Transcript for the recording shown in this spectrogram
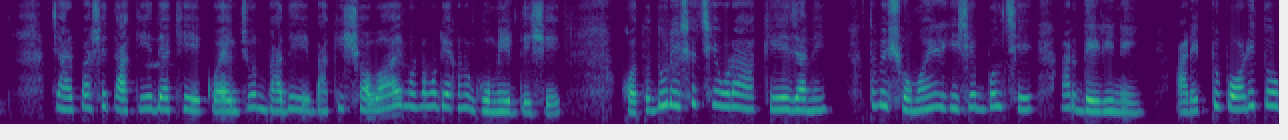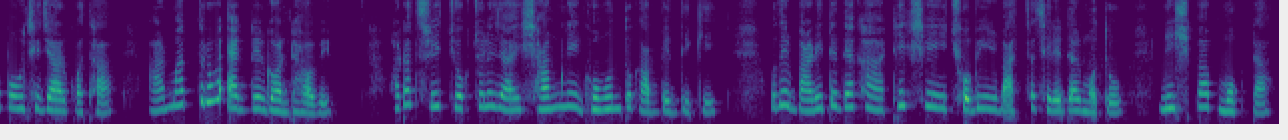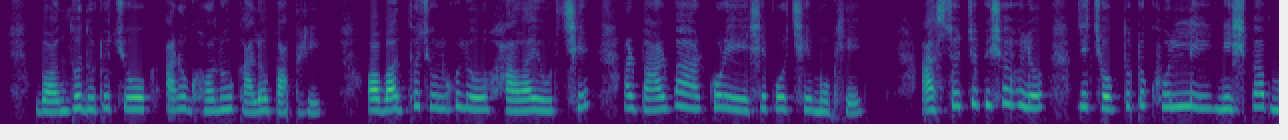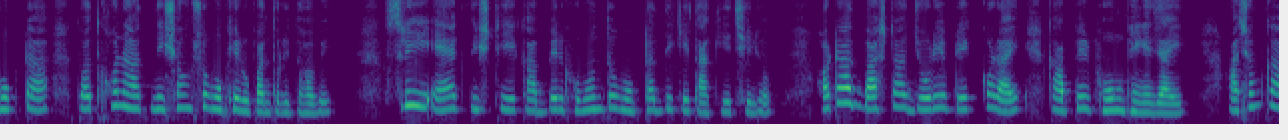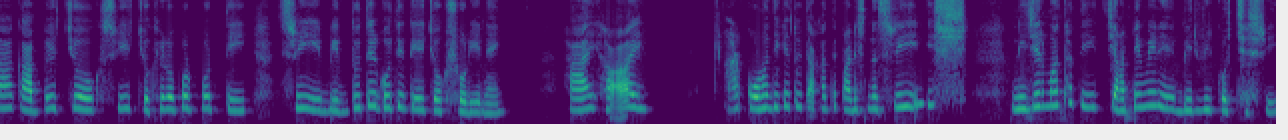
চারপাশে তাকিয়ে দেখে কয়েকজন বাদে বাকি সবাই মোটামুটি এখনও ঘুমের দেশে। কত দূর এসেছে ওরা কে জানে? তবে সময়ের হিসেব বলছে আর দেরি নেই। আর একটু পরই তো পৌঁছে যাওয়ার কথা। আর মাত্র এক দেড় ঘণ্টা হবে। হঠাৎ শ্রীর চোখ চলে যায় সামনে ঘুমন্ত কাব্যের দিকে। ওদের বাড়িতে দেখা ঠিক সেই ছবির বাচ্চা ছেলেটার মতো, নিষ্পাপ মুখটা। বন্ধ দুটো চোখ আরও ঘন কালো পাপড়ি। অবাধ্য চুলগুলো হাওয়ায় উঠছে আর বারবার করে এসে পড়ছে মুখে। আশ্চর্য বিষয় হলো যে চোখ দুটো খুললেই নিষ্পাপ মুখটা তৎক্ষণাৎ নৃশংস মুখে রূপান্তরিত হবে। শ্রী এক দৃষ্টে কাব্যের ঘুমন্ত মুখটার দিকে তাকিয়েছিল। হঠাৎ বাসটা জোরে ব্রেক করায় কাব্যের ঘুম ভেঙে যায়। আচমকা কাব্যের চোখ শ্রীর চোখের ওপর পড়তেই শ্রী বিদ্যুতের গতিতে চোখ সরিয়ে নেয়। হায় হায়, আর কোনো দিকে তুই তাকাতে পারিস না শ্রী, ইস, নিজের মাথাতেই চাঁটে মেরে বিড়বিড় করছে শ্রী।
